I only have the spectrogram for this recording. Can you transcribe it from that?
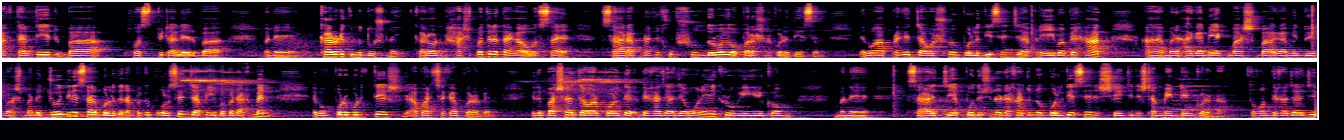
ডাক্তারদের বা হসপিটালের বা মানে কারোরই কোনো দোষ নাই। কারণ হাসপাতালে থাকা অবস্থায় স্যার আপনাকে খুব সুন্দরভাবে অপারেশন করে দিয়েছেন এবং আপনাকে যাওয়ার সময় বলে দিয়েছেন যে আপনি এইভাবে হাত মানে আগামী এক মাস বা আগামী দুই মাস মানে যদি স্যার বলে দেন, আপনাকে বলছেন যে আপনি এইভাবে রাখবেন এবং পরবর্তীতে এসে আবার চেক আপ করাবেন। কিন্তু বাসায় যাওয়ার পর দেখা যায় যে অনেক রোগী এরকম মানে স্যার যে পজিশনে রাখার জন্য বলে দিয়েছেন, সেই জিনিসটা মেনটেন করে না। তখন দেখা যায় যে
